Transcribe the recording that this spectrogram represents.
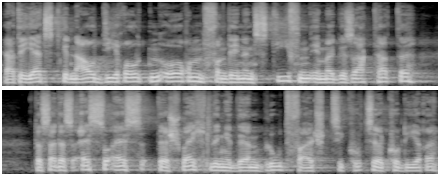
Er hatte jetzt genau die roten Ohren, von denen Stephen immer gesagt hatte, das sei das SOS der Schwächlinge, deren Blut falsch zirkuliere.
